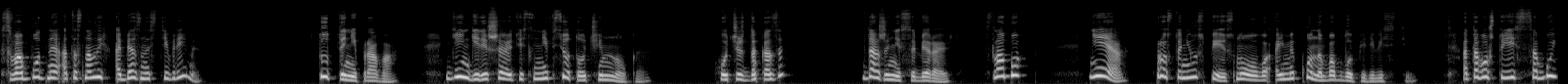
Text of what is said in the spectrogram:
Свободное от основных обязанностей время? Тут ты не права. Деньги решают, если не все, то очень многое. Хочешь доказать? Даже не собираюсь. Слабо? Не, просто не успею с нового Аймекона бабло перевести. А того, что есть с собой,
